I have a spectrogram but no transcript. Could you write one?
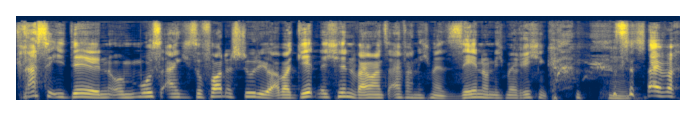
krasse Ideen und muss eigentlich sofort ins Studio, aber geht nicht hin, weil man es einfach nicht mehr sehen und nicht mehr riechen kann. Es mhm. ist einfach,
